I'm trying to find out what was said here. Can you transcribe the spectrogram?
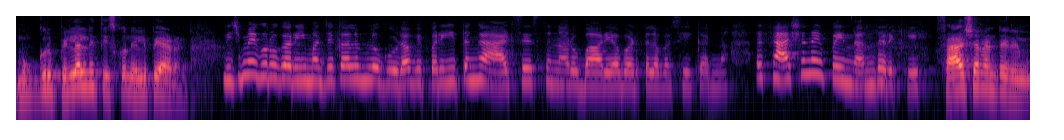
ముగ్గురు పిల్లల్ని తీసుకొని వెళ్ళిపోయాడంట. నిజమే గురుగారు ఈ మధ్యకాలంలో కూడా విపరీతంగా యాడ్స్ వేస్తున్నారు భార్యాభర్తల వశీకరణ. అది ఫ్యాషన్ అయిపోయింది అందరికీ. ఫ్యాషన్ అంటే నేను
